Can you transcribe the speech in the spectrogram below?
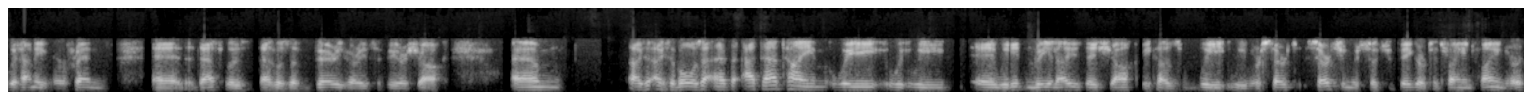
with any of her friends, uh, that was that was a very very severe shock. Um, I, I suppose at, at that time we we we, uh, we didn't realise this shock because we we were search, searching with such vigour to try and find her.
